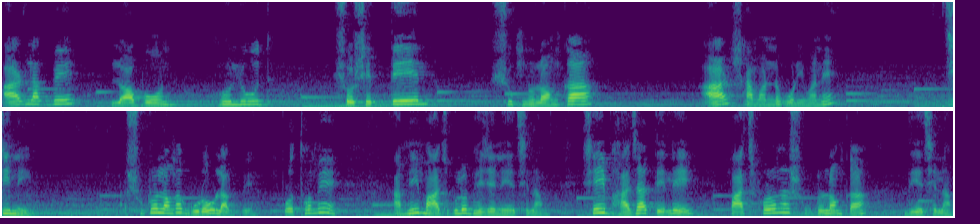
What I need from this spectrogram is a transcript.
আর লাগবে লবণ, হলুদ, সর্ষের তেল, শুকনো লঙ্কা, আর সামান্য পরিমাণে চিনি। শুকনো লঙ্কা গুঁড়োও লাগবে। প্রথমে আমি মাছগুলো ভেজে নিয়েছিলাম। সেই ভাজা তেলে পাঁচফোড়ন আর শুকনো লঙ্কা দিয়েছিলাম।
